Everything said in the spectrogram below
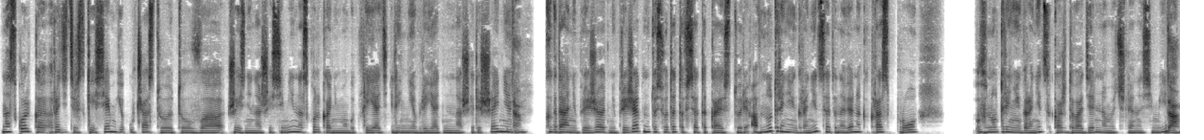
Насколько родительские семьи участвуют в жизни нашей семьи, насколько они могут влиять или не влиять на наши решения. Да когда они приезжают, не приезжают. Ну, то есть вот это вся такая история. А внутренние границы — это, наверное, как раз про внутренние границы каждого отдельного члена семьи? Да,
